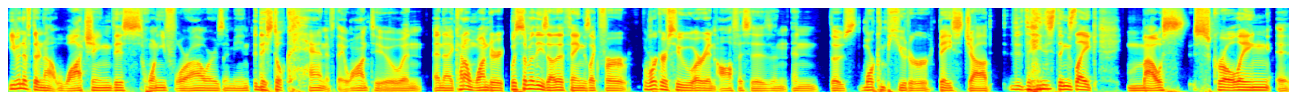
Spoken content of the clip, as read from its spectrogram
even if they're not watching this 24 hours, I mean, they still can if they want to. And and I kind of wonder with some of these other things, like for workers who are in offices and and those more computer based jobs, these things like mouse scrolling, uh,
